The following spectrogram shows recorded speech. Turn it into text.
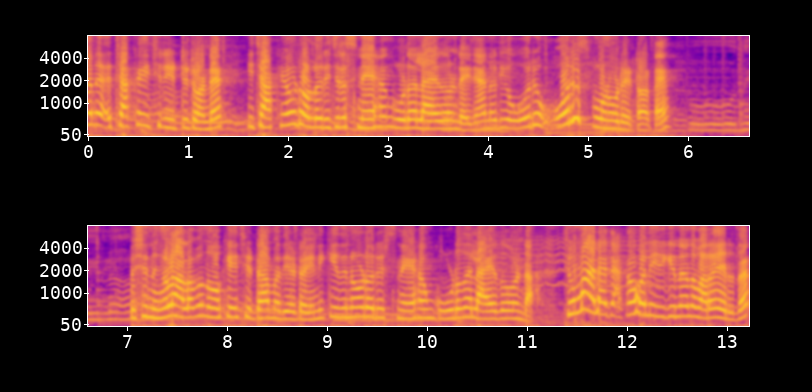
ഞാൻ ചക്ക ഇച്ചിരി ഇട്ടിട്ടുണ്ട്. ഈ ചക്കയോടുള്ള ഒരു ഇച്ചിരി സ്നേഹം കൂടുതലായതുകൊണ്ട് ഞാൻ ഒരു ഒരു സ്പൂൺ കൂടെ ഇട്ടോട്ടെ. പക്ഷെ നിങ്ങൾ അളവ് നോക്കി വെച്ചിട്ടാൽ മതി കേട്ടോ. എനിക്ക് ഇതിനോടൊരു സ്നേഹം കൂടുതലായതുകൊണ്ടാണ് ചുമ്മാ അല്ല ചക്ക പോലെ ഇരിക്കുന്നതെന്ന് പറയരുത്.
